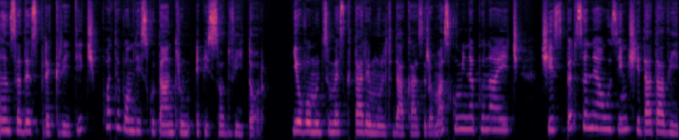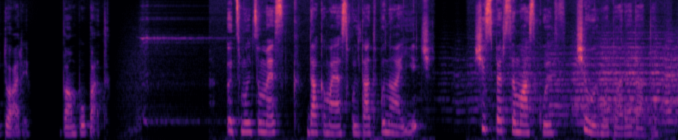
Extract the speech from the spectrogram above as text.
Însă despre critici poate vom discuta într-un episod viitor. Eu vă mulțumesc tare mult dacă ați rămas cu mine până aici și sper să ne auzim și data viitoare. V-am pupat! Îți mulțumesc dacă m-ai ascultat până aici și sper să mă ascult și următoarea dată.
